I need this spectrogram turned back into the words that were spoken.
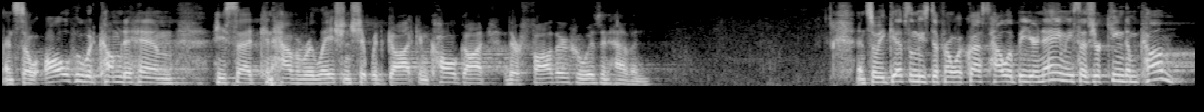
And so all who would come to him, he said, can have a relationship with God, can call God their Father who is in heaven. And so he gives them these different requests. How would be your name? He says, Your kingdom come.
